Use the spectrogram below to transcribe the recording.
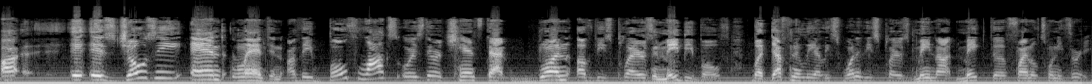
are, is Jozy and Landon, are they both locks or is there a chance that one of these players, and maybe both, but definitely at least one of these players may not make the final 23?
